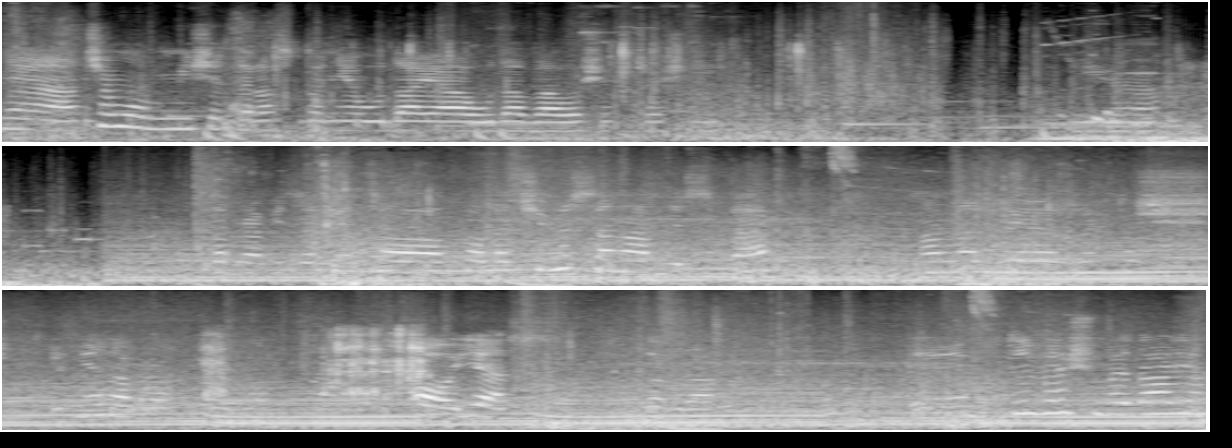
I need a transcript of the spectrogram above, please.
Nie, czemu mi się teraz to nie udaje, a udawało się wcześniej? Dobra, widzowie, to polecimy sobie na wyspę. Mam nadzieję, że ktoś nie zabrał tego. O, jest. Dobra. Ty weź medalion,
